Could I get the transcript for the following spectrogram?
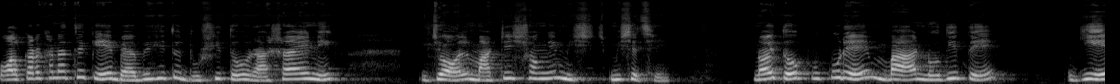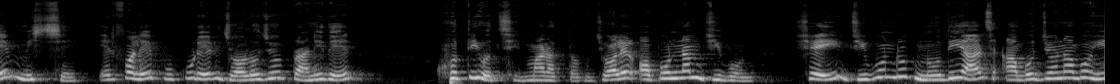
কলকারখানা থেকে ব্যবহৃত দূষিত রাসায়নিক জল মাটির সঙ্গে মিশেছে। নয়তো পুকুরে বা নদীতে গিয়ে মিশছে। এর ফলে পুকুরের জলজ প্রাণীদের ক্ষতি হচ্ছে মারাত্মক। জলের অপর নাম জীবন। সেই জীবনরূপ নদী আজ আবর্জনাবহী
